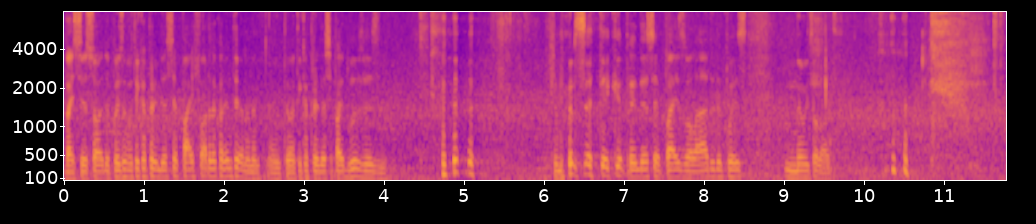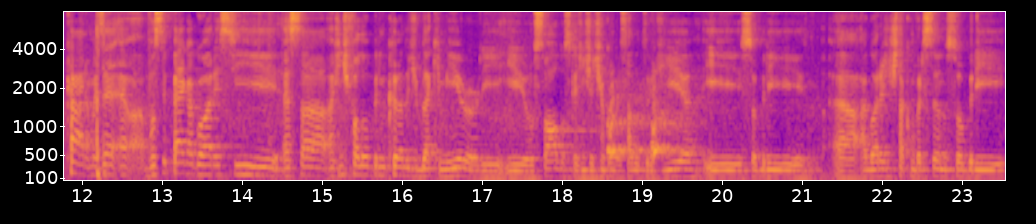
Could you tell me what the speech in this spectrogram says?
vai ser só, depois eu vou ter que aprender a ser pai fora da quarentena, né? Então eu tenho que aprender a ser pai duas vezes. Né? Primeiro você tem que aprender a ser pai isolado e depois não isolado. Cara, mas é, é, você pega agora esse. essa A gente falou brincando de Black Mirror e, e os solos que a gente já tinha conversado outro dia, e sobre. Uh, agora a gente está conversando sobre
